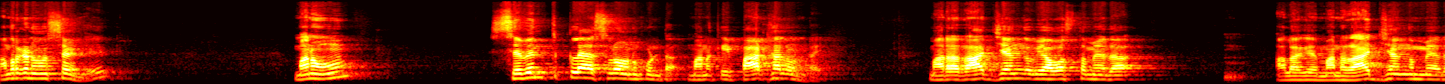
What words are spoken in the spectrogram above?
అందరికీ నమస్తే అండి. మనం సెవెంత్ క్లాస్లో అనుకుంటా మనకి పాఠాలు ఉంటాయి. మన రాజ్యాంగ వ్యవస్థ మీద అలాగే మన రాజ్యాంగం మీద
